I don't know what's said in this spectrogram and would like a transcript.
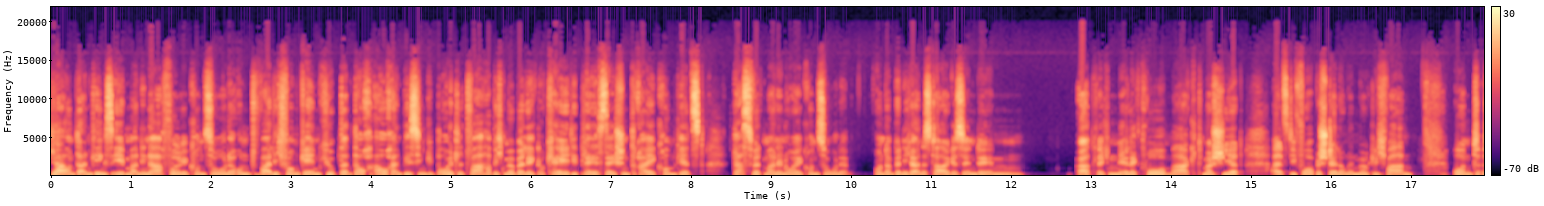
Ja, und dann ging es eben an die Nachfolgekonsole. Und weil ich vom GameCube dann doch auch ein bisschen gebeutelt war, habe ich mir überlegt, okay, die PlayStation 3 kommt jetzt, das wird meine neue Konsole. Und dann bin ich eines Tages in den örtlichen Elektromarkt marschiert, als die Vorbestellungen möglich waren. Und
